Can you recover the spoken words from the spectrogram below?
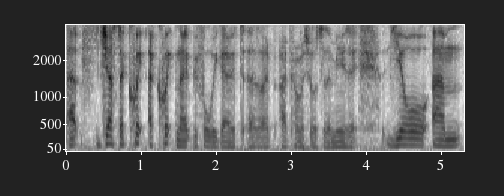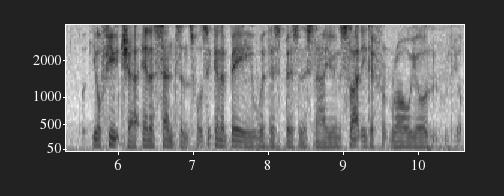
Uh, f- just a quick a quick note before we go, to, as I, I promised, you to the music. Your um, your future in a sentence. What's it going to be with this business now? You're in a slightly different role. You're you're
